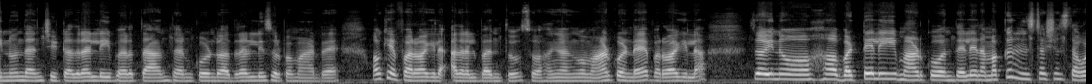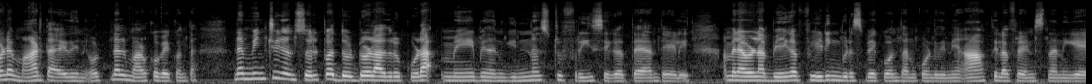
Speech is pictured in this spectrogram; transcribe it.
ಇನ್ನೊಂದು ಹಂಚಿಟ್ಟು ಅದರಲ್ಲಿ ಬರುತ್ತಾ ಅಂತ ಅಂದ್ಕೊಂಡು ಅದರಲ್ಲಿ ಸ್ವಲ್ಪ ಮಾಡಿದೆ. ಓಕೆ ಪರವಾಗಿಲ್ಲ, ಅದರಲ್ಲಿ ಬಂತು. ಸೊ ಹಂಗೆ ಹಂಗೆ ಮಾಡಿಕೊಂಡೆ, ಪರವಾಗಿಲ್ಲ. ಸೊ ಇನ್ನು ಬಟ್ಟೆಲಿ ಮಾಡ್ಕೊ ಅಂತೇಳಿ ನಮ್ಮ ಅಕ್ಕನ ಇನ್ಸ್ಟ್ರಕ್ಷನ್ಸ್ ತೊಗೊಂಡೆ, ಮಾಡ್ತಾ ಇದ್ದೀನಿ. ಒಟ್ಟಿನಲ್ಲಿ ಮಾಡ್ಕೋಬೇಕು ಅಂತ. ನಮ್ಮ ಮಿಂಚು ನಾನು ಸ್ವಲ್ಪ ದೊಡ್ಡೋಳಾದರೂ ಕೂಡ ಮೇ ಬಿ ನನಗೆ ಇನ್ನಷ್ಟು ಫ್ರೀ ಸಿಗುತ್ತೆ ಅಂತೇಳಿ ಆಮೇಲೆ ಅವಳನ್ನ ಬೇಗ ಫೀಡಿಂಗ್ ಬಿಡಿಸ್ಬೇಕು ಅಂತ ಅಂದ್ಕೊಂಡಿದ್ದೀನಿ ಆಗ್ತಿಲ್ಲ ಫ್ರೆಂಡ್ಸ್ ನನಗೆ.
